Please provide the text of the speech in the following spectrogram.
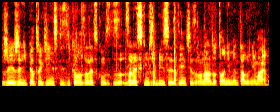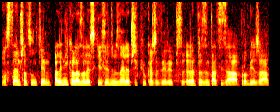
że jeżeli Piotrek Zieliński z Nikolą Zalewską, z Zalewskim zrobili sobie zdjęcie z Ronaldo, to oni mentalu nie mają. No z całym szacunkiem, ale Nikola Zalewski jest jednym z najlepszych piłkarzy tej rep- reprezentacji za probierza.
